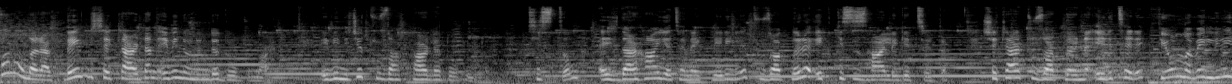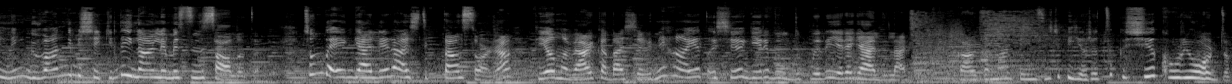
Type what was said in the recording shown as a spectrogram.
Son olarak dev bir şekerden evin önünde durdular. Evin içi tuzaklarla doluydu. Tistle, ejderha yetenekleriyle tuzakları etkisiz hale getirdi. Şeker tuzaklarını eriterek Fiona ve Lily'nin güvenli bir şekilde ilerlemesini sağladı. Tüm bu engelleri aştıktan sonra Fiona ve arkadaşları nihayet ışığı geri buldukları yere geldiler. Gargamel benzeri bir yaratık ışığı koruyordu.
